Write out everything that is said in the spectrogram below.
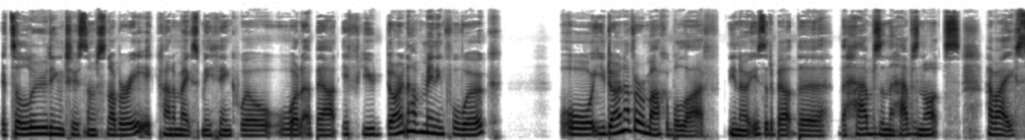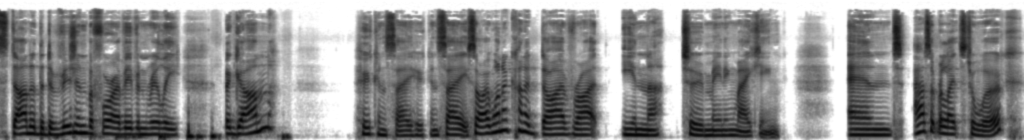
it's alluding to some snobbery. It kind of makes me think, well, what about if you don't have meaningful work or you don't have a remarkable life? You know, is it about the the haves and the have nots? Have I started the division before I've even really begun? Who can say? Who can say? So I want to kind of dive right in to meaning making. And as it relates to work,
